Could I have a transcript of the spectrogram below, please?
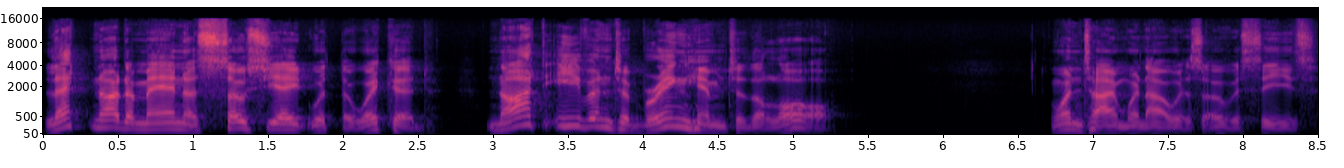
Let not a man associate with the wicked, not even to bring him to the law. One time when I was overseas,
